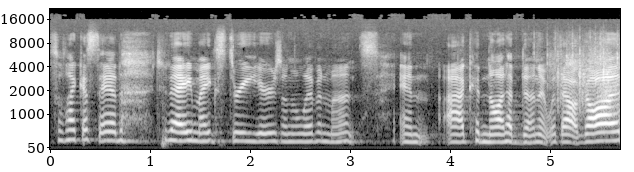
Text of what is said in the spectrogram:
So, like I said, today makes three years and 11 months, and I could not have done it without God.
